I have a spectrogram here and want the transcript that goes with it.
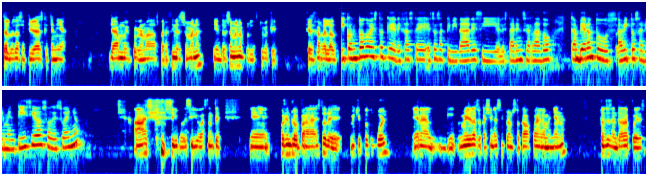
tal vez las actividades que tenía ya muy programadas para fines de semana y entre semana pues las tuve que, que dejar de lado. Y con todo esto que dejaste, estas actividades y el estar encerrado, ¿cambiaron tus hábitos alimenticios o de sueño? Ah, sí, sí, pues sí, bastante. Eh, por ejemplo, para esto de mi equipo de fútbol, era, en medio de las ocasiones siempre nos tocaba jugar en la mañana entonces, de entrada, pues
